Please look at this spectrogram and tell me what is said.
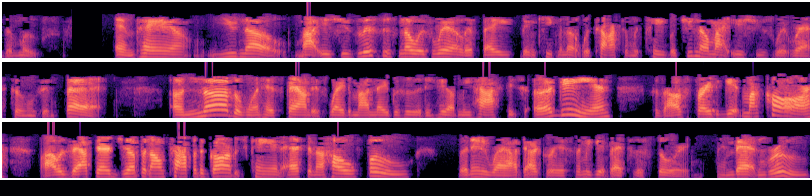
the moose. And Pam, you know my issues. Listeners know as well if they've been keeping up with talking with T, but you know my issues with raccoons. In fact, another one has found its way to my neighborhood and held me hostage again because I was afraid to get in my car. I was out there jumping on top of the garbage can, acting a whole fool. But anyway, I digress. Let me get back to the story. In Baton Rouge,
